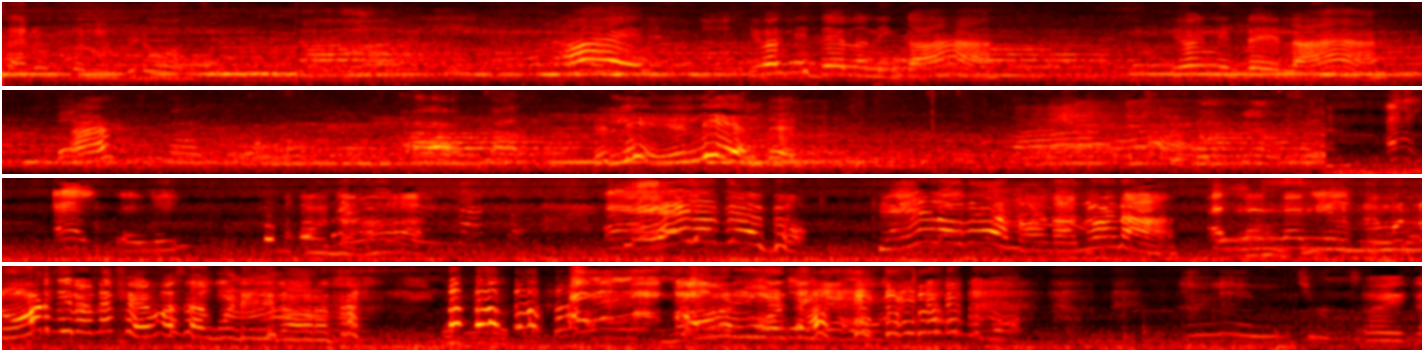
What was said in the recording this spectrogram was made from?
ಸ್ಯಾರಿ ಉಟ್ಕೊಂಡು ನೀವು ಬಿಡು ಅಂತ. ಹಾಯ್ ಇವಾಗ ನಿದ್ದೆ ಇಲ್ಲ ನಿಂಗ? ಇವಾಗ ನಿದ್ದೆ ಇಲ್ಲ? ಇಲ್ಲಿ ಎಲ್ಲಿ ಎಲ್ಲಿ ಅಂತೆ ಕೇಳೋದೇ ಅದು. ಕೇಳೋದೇ ನೋಡ ನೋಡ ನೀವು ನಿಮ್ಮನ್ನ ನೋಡ್ದಿರಾನೆ ಫೇಮಸ್ ಆಗ್ಬಿಟ್ಟಿದ್ದೀರ ಅವ್ರ ಹತ್ರ. ಸೊ ಈಗ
